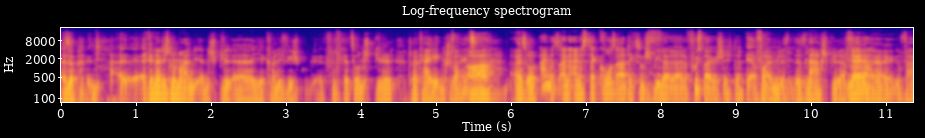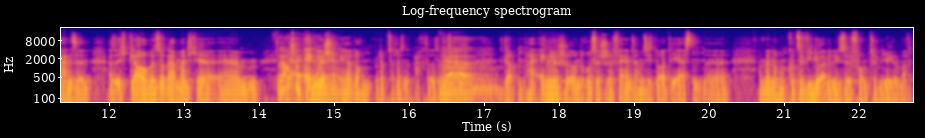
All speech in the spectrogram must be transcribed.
Also, die, äh, erinnere dich nur mal an, an das Spiel, äh, hier Qualif Qualifikationsspiel Türkei gegen Schweiz. Oh. Also, Eines, ein, eines der großartigsten Spiele der, der Fußballgeschichte. ja, vor allem das, das Nachspiel davon, Ja, ja. Äh, Wahnsinn. Also ich glaube sogar manche ähm, ja, schon ein paar Englisch, Jahre her. ja doch, ich glaube 2008 oder so. Ja, Also, ja. Ich glaube, ein paar englische und russische Fans haben sich dort die ersten, äh, haben dann noch eine kurze Videoanalyse vom Turnier gemacht,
